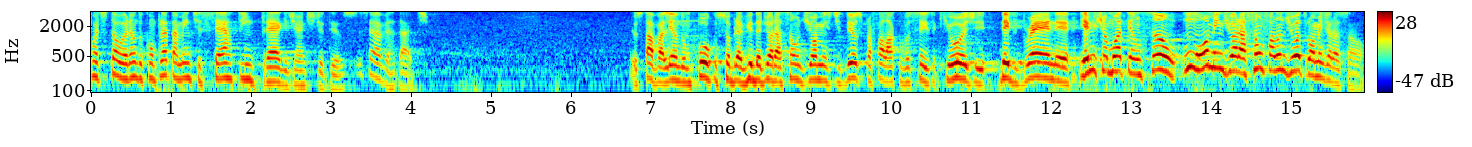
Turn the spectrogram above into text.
pode estar orando completamente certo e entregue diante de Deus. Isso é a verdade. Eu estava lendo um pouco sobre a vida de oração de homens de Deus para falar com vocês aqui hoje, David Brenner, e aí me chamou a atenção um homem de oração falando de outro homem de oração.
